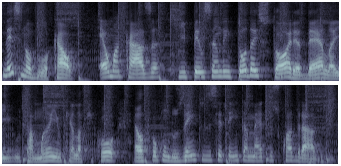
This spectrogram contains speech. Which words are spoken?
Nesse novo local, é uma casa que, pensando em toda a história dela e o tamanho que ela ficou, ela ficou com 270 metros quadrados.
